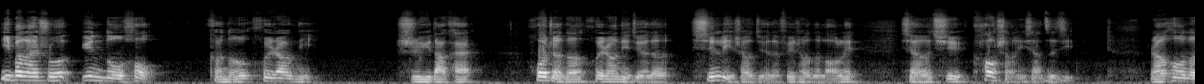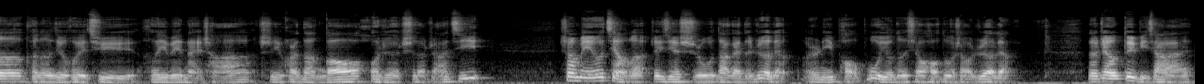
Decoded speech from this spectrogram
一般来说，运动后可能会让你食欲大开，或者呢，会让你觉得心理上觉得非常的劳累。想要去犒赏一下自己，然后呢，可能就会去喝一杯奶茶，吃一块蛋糕，或者吃点炸鸡。上面有讲了这些食物大概的热量，而你跑步又能消耗多少热量？那这样对比下来，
